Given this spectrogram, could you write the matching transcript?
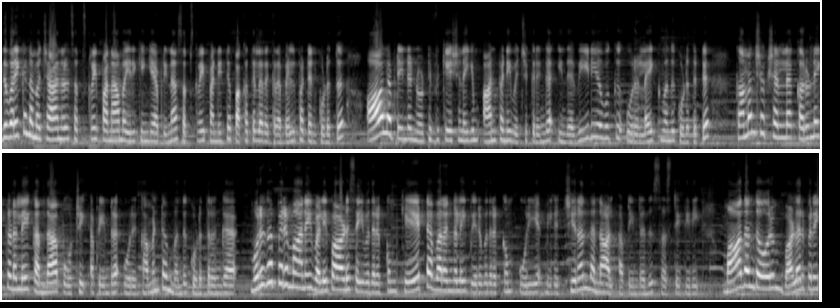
இது வரைக்கும் நம்ம சேனல் சப்ஸ்கிரைப் பண்ணாம இருக்கீங்க அப்படின்னா சப்ஸ்கிரைப் பண்ணிட்டு பக்கத்தில் இருக்கிற பெல் பட்டன் கொடுத்து ஆல் அப்படின்ற நோட்டிஃபிகேஷனையும் ஆன் பண்ணி வச்சுக்கிறீங்க. இந்த வீடியோவுக்கு ஒரு லைக் வந்து கொடுத்துட்டு கமெண்ட் செக்ஷன்ல கருணை கடலை கந்தா போற்றி அப்படின்ற ஒரு கமெண்ட்டும் வந்து கொடுத்துருங்க. முருகப்பெருமானை வழிபாடு செய்வதற்கும் கேட்ட வரங்களை பெறுவதற்கும் உரிய மிகச்சிறந்த நாள் நாள் அப்படின்றது சஷ்டி திதி. மாதந்தோறும் வளர்பிறை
